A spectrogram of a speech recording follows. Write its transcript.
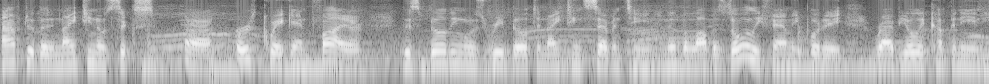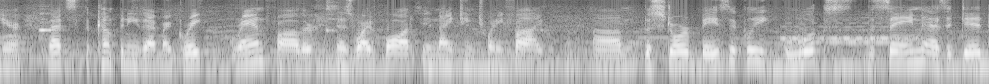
After the 1906 uh, earthquake and fire, this building was rebuilt in 1917, and then the Lavazzoli family put a ravioli company in here. That's the company that my great grandfather and his wife bought in 1925. Um, the store basically looks the same as it did.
